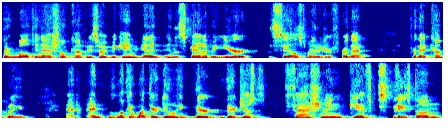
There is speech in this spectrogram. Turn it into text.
they're a multinational company. So he became in a, in the span of a year the sales manager for that for that company. And, and look at what they're doing. They're they're just fashioning gifts based on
